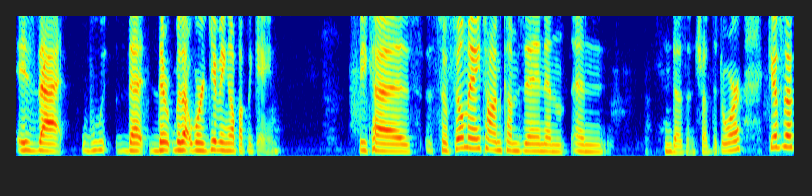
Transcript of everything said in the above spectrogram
is that w- that that we're giving up on the game because so Phil Maton comes in and and doesn't shut the door, gives a,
